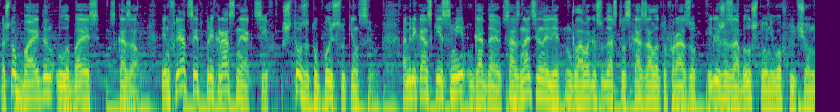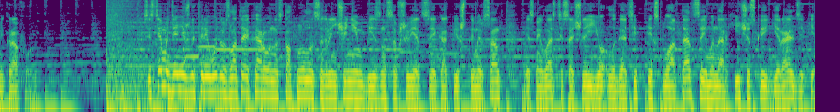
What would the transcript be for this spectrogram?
На что Байден, улыбаясь, сказал «Инфляция – это прекрасный актив. Что за тупой сукин сын?» Американские СМИ гадают, сознательно ли глава государства сказал эту фразу или же забыл, что у него включен микрофон. Система денежных переводов «Золотая корона» столкнулась с ограничением бизнеса в Швеции. Как пишет коммерсант, местные власти сочли ее логотип эксплуатации монархической геральдики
